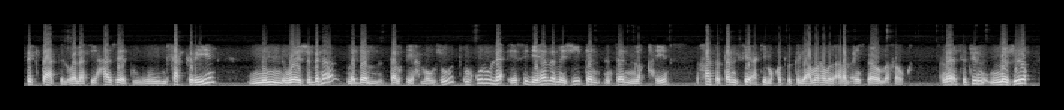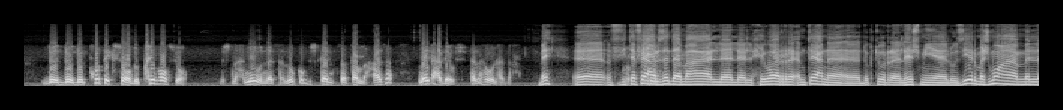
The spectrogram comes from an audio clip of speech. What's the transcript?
spectacles ولا في حاجات مسكرين من واجبنا مادام التلقيح موجود نقولوا لا يا سيدي هذا ما يجي كان إنسان ملقحين خاصة الفئة كما قلت لك اللي عمرها من 40 سنة وما فوق. أنا c'est une mesure de de de protection de prévention باش نحميو الناس هذوكم باش كان فما حاجة ما يتعداوش. هذا هو الهدف. باهي آه، في تفاعل زاد مع الحوار نتاعنا آه، دكتور الهشمي لوزير. مجموعة من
